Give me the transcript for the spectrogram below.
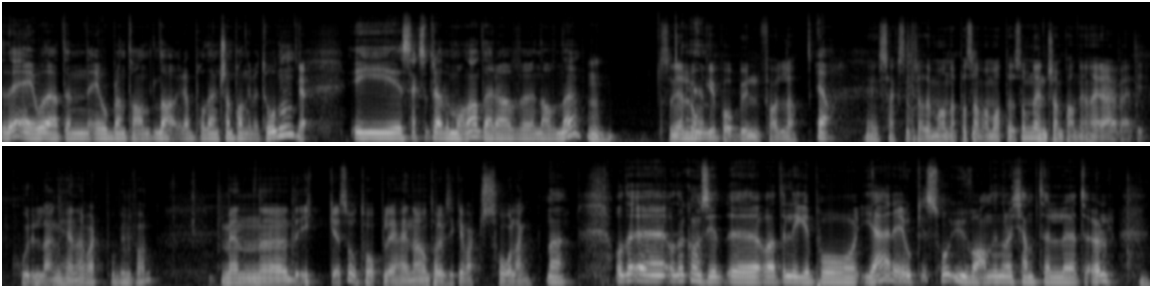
til det, er jo det at den er jo blant annet lagra på den champagnemetoden Ja. i 36 måneder, derav navnet. Så den har ligget på bunnfall da Ja. i 36 måneder, på samme måte som den champagnen her. Jeg vet ikke hvor lenge den har vært på bunnfall. Men eh, det er ikke så tåpelig. Den har antageligvis ikke vært så lenge. Nei. Og det, eh, og det kan vi si eh, at det ligger på gjær, er jo ikke så uvanlig når det kommer til, til øl. Mm.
